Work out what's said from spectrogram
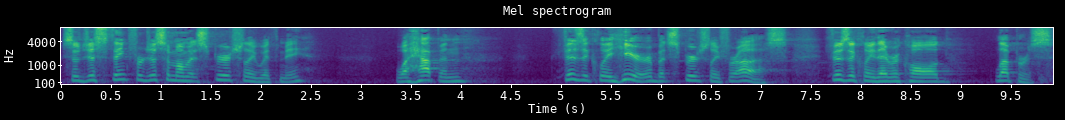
So just think for just a moment spiritually with me what happened physically here, but spiritually for us. Physically, they were called lepers.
